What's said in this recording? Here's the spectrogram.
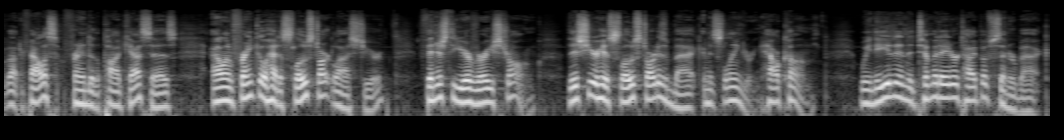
Dr. Fallis, friend of the podcast, says Alan Franco had a slow start last year, finished the year very strong. This year, his slow start is back and it's lingering. How come? We need an intimidator type of center back,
